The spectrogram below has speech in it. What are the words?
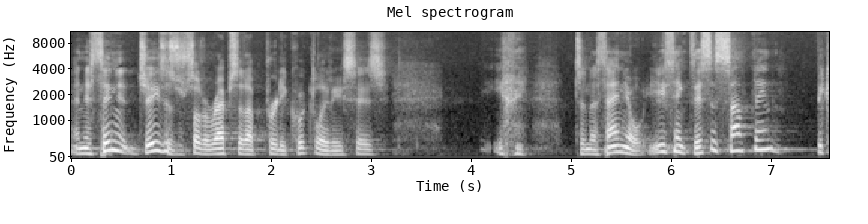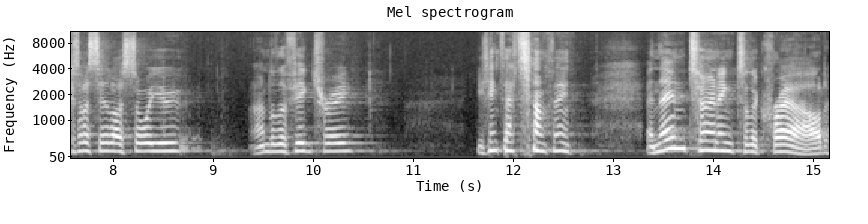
And the thing Jesus sort of wraps it up pretty quickly. He says to Nathaniel, You think this is something? Because I said I saw you under the fig tree? You think that's something? And then turning to the crowd,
